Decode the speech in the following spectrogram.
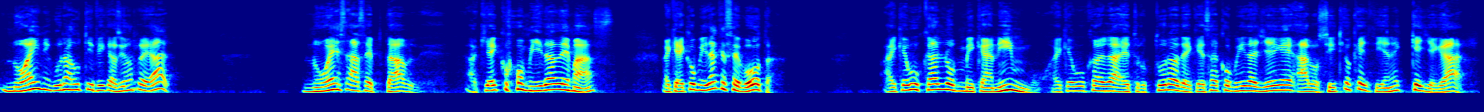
no hay ninguna justificación real no es aceptable. Aquí hay comida de más. Aquí hay comida que se bota. Hay que buscar los mecanismos, hay que buscar la estructura de que esa comida llegue a los sitios que tiene que llegar.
